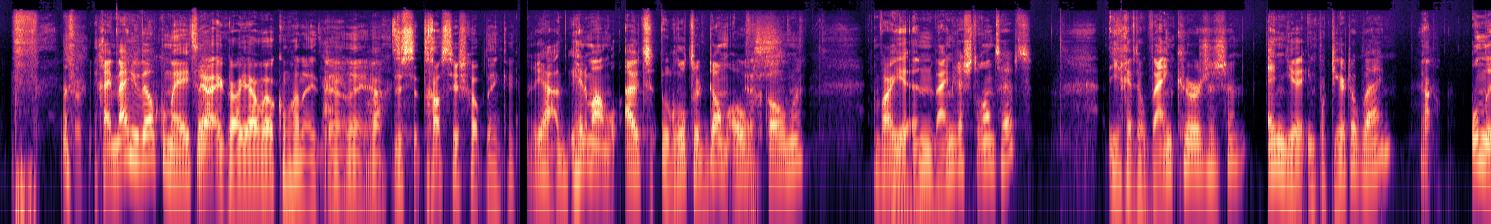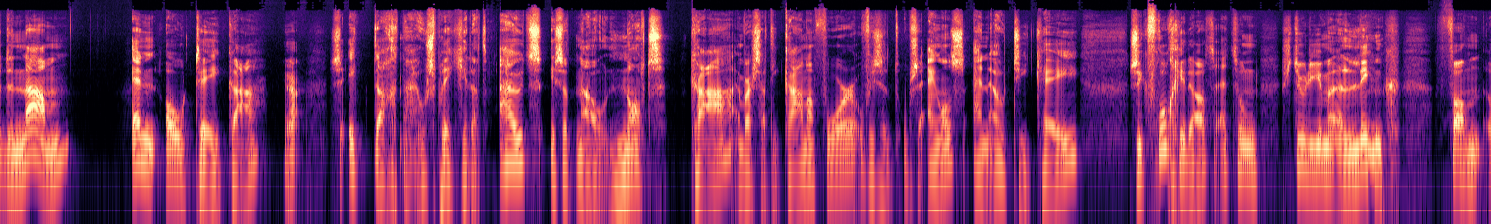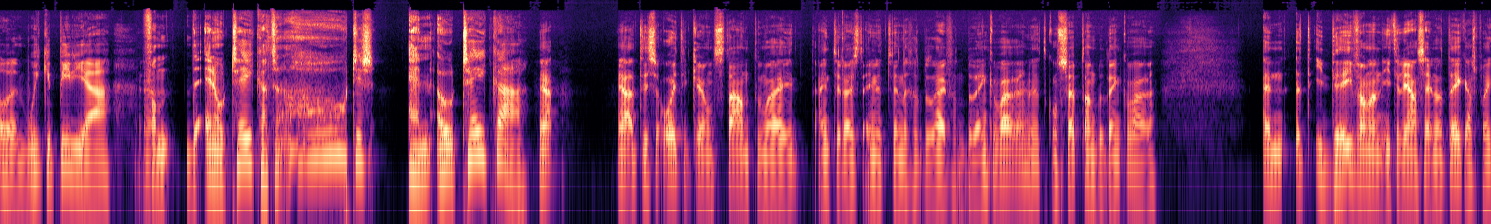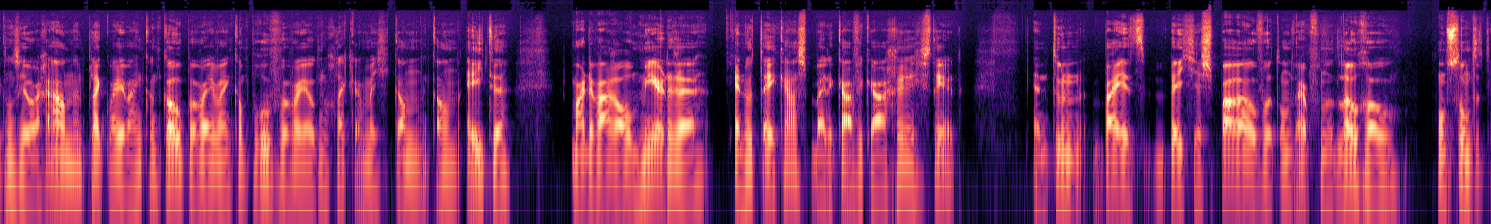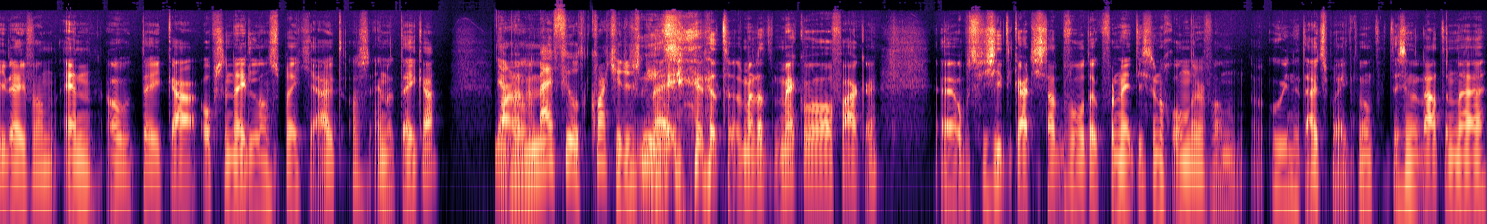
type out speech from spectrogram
Ga je mij nu welkom heten? Ja, ik wou jou welkom gaan eten. Ja, nee, ja. Het is het gastheerschap, denk ik. Ja, helemaal uit Rotterdam overgekomen. Waar je een wijnrestaurant hebt. Je geeft ook wijncursussen. En je importeert ook wijn. Ja. Onder de naam N-O-T-K. Ja. Dus ik dacht, nou, hoe spreek je dat uit? Is dat nou not K? En waar staat die K dan voor? Of is het op zijn Engels N-O-T-K? Dus ik vroeg je dat. En toen stuurde je me een link van uh, Wikipedia van de NOTK. Toen, oh, Oh, het is NOTK. Ja. ja, het is ooit een keer ontstaan toen wij eind 2021 het bedrijf aan het bedenken waren. En het concept aan het bedenken waren. En het idee van een Italiaanse enoteca spreekt ons heel erg aan. Een plek waar je wijn kan kopen, waar je wijn kan proeven, waar je ook nog lekker een beetje kan, kan eten. Maar er waren al meerdere enoteca's bij de KVK geregistreerd. En toen bij het beetje sparren over het ontwerp van het logo ontstond het idee van N-O-T-K. Op zijn Nederlands spreek je uit als enoteca. Ja, maar bij mij viel het kwartje dus niet. Nee, dat, maar dat merken we wel vaker. Uh, op het visitekaartje staat bijvoorbeeld ook fonetisch er nog onder van hoe je het uitspreekt. Want het is inderdaad een, uh,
